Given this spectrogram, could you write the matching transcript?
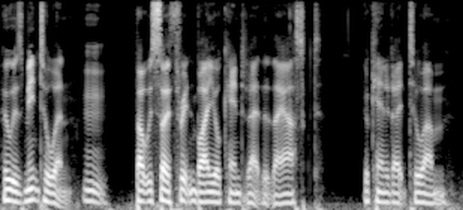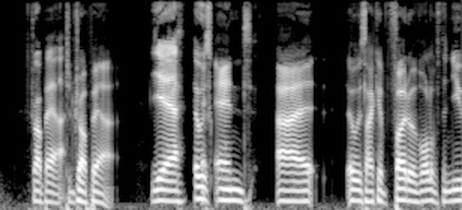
who was meant to win, Mm. but was so threatened by your candidate that they asked your candidate to um Drop out. to drop out. Yeah, it was and uh, it was like a photo of all of the new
